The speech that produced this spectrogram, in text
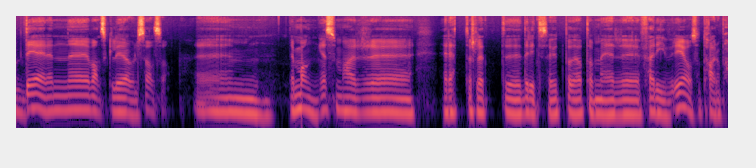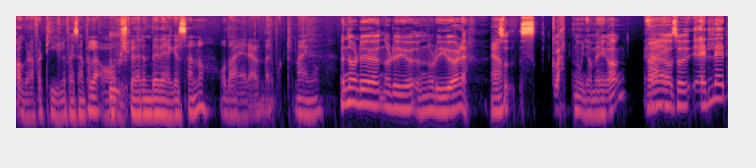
Og det er en eh, vanskelig øvelse, altså. Ehm, det er mange som har eh, rett og slett driti seg ut på det at de er for ivrige, og så tar opp hagla for tidlig, eksempel, eller avslører en bevegelse eller noe, og da er reven der borte med en gang. Men når du, når du, når du gjør det, Ja. så skvett den unna med en gang? Eh, altså, eller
